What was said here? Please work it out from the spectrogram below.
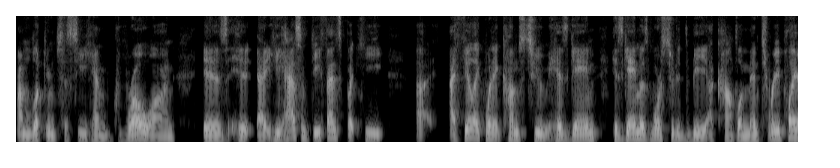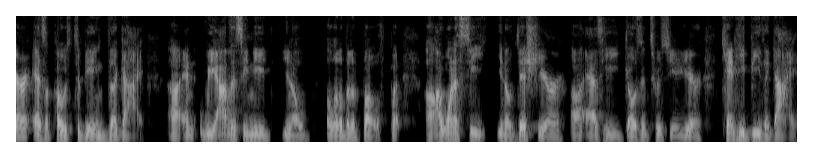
I'm looking to see him grow on is uh, he has some defense, but he, uh, I feel like when it comes to his game, his game is more suited to be a complementary player as opposed to being the guy. Uh, and we obviously need, you know, a little bit of both. But uh, I want to see, you know, this year uh, as he goes into his senior year, can he be the guy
